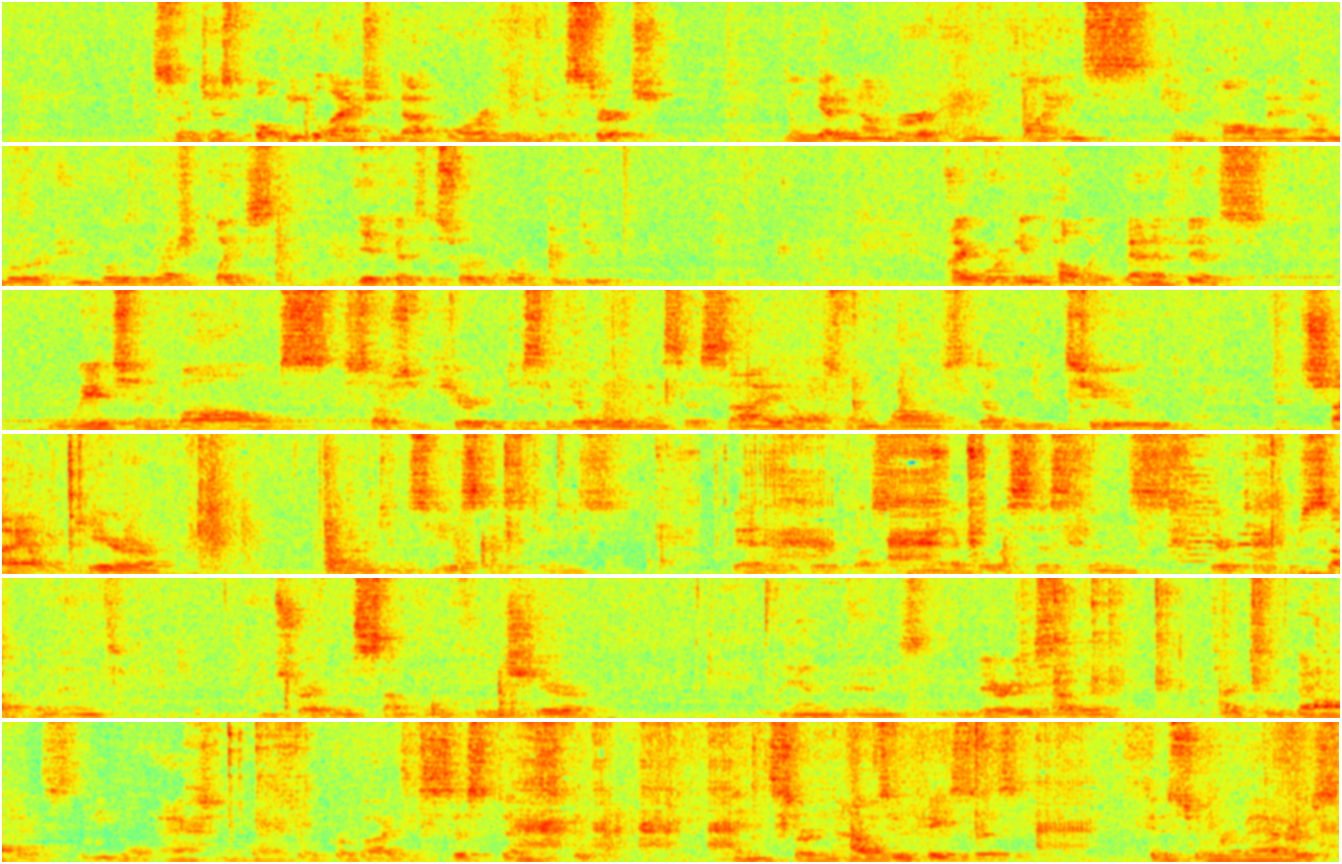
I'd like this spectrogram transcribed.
So just put legalaction.org into a search, you'll get a number, and clients can call that number and go to the right place, if it's the sort of work we do. I work in public benefits, which involves Social Security, disability, and SSI. It also involves W-2, child care, emergency assistance, family care plus medical assistance, caretaker supplement, I'm sure I've missed something, food share, and, and various other types of benefits. Legal action also provides assistance in certain housing cases, consumer matters,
